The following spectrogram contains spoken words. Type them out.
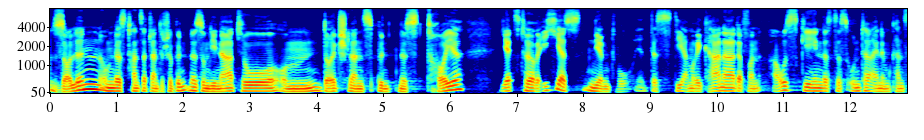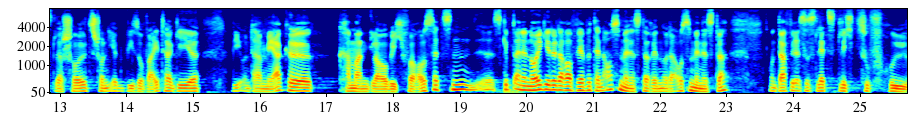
sollen um das transatlantische Bündnis, um die NATO, um Deutschlands Bündnistreue. Jetzt höre ich ja nirgendwo, dass die Amerikaner davon ausgehen, dass das unter einem Kanzler Scholz schon irgendwie so weitergehe wie unter Merkel kann man, glaube ich, voraussetzen. Es gibt eine Neugierde darauf, wer wird denn Außenministerin oder Außenminister? Und dafür ist es letztlich zu früh.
